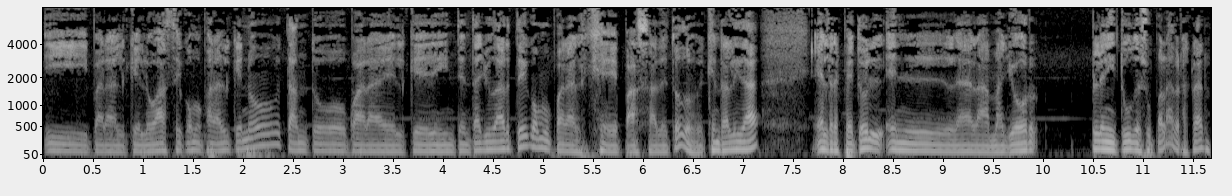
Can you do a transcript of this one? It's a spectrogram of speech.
Y para el que lo hace como para el que no, tanto para el que intenta ayudarte como para el que pasa de todo. Es que en realidad el respeto en la, mayor plenitud de su palabra, claro.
